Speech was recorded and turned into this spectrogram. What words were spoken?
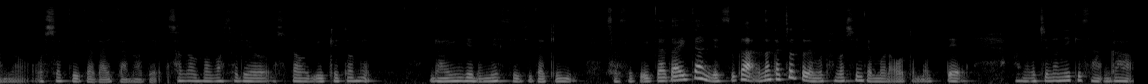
あのおっしゃっていただいたのでそのままそれを素直に受け止め LINE でのメッセージだけにさせていただいたんですがなんかちょっとでも楽しんでもらおうと思ってあのうちのニキさんが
